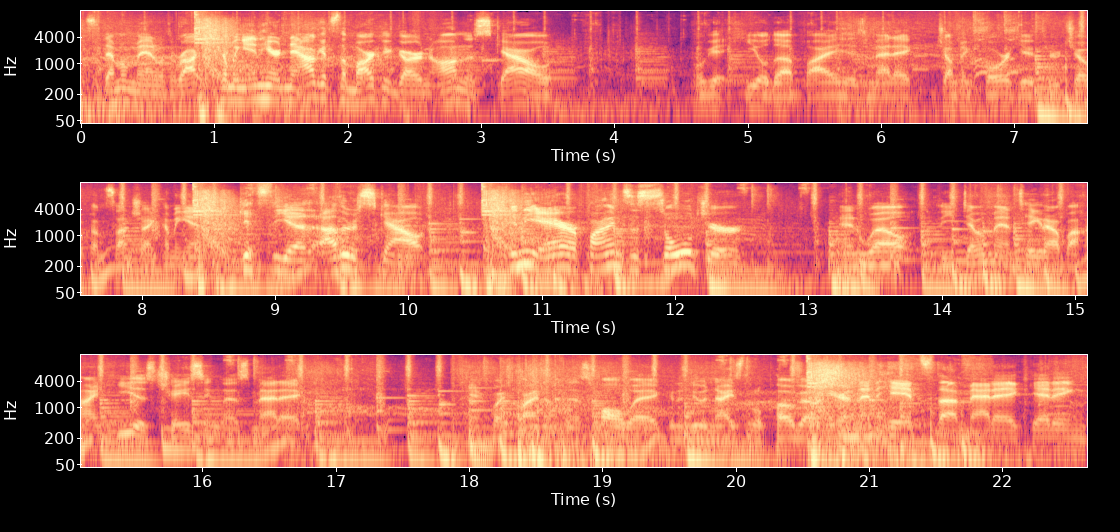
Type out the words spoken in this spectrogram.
It's Demo Man with the rocket coming in here. Now gets the Market Garden on the scout. Will get healed up by his medic. Jumping forward here through choke on Sunshine. Coming in. Gets the uh, other scout in the air. Finds the soldier. And well, the Demo Man taken out behind. He is chasing this medic. Can't quite find him in this hallway. Gonna do a nice little pogo here and then hits the medic. Getting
